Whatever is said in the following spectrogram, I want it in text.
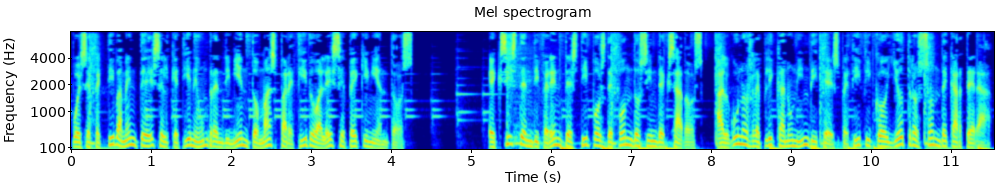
pues efectivamente es el que tiene un rendimiento más parecido al SP500. Existen diferentes tipos de fondos indexados, algunos replican un índice específico y otros son de cartera.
